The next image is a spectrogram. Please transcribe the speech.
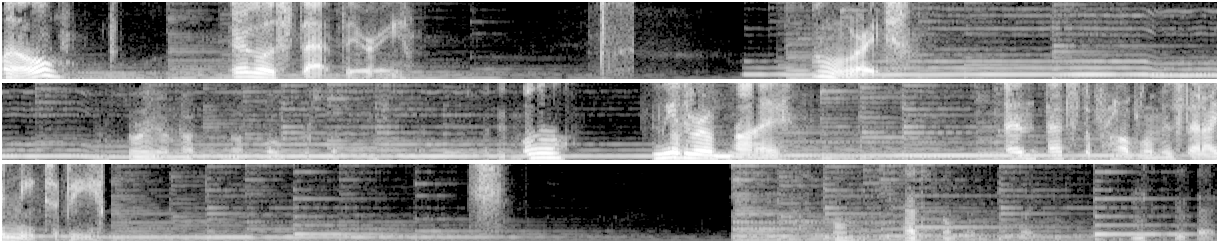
Well, there goes that theory. Alright. I'm sorry, I'm not I'm not well versed on ancient. I didn't. Well, neither am I. And that's the problem, is that I need to be. Had someone that you speak to that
